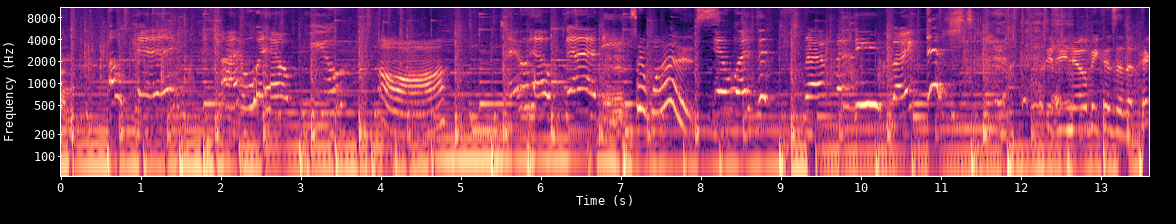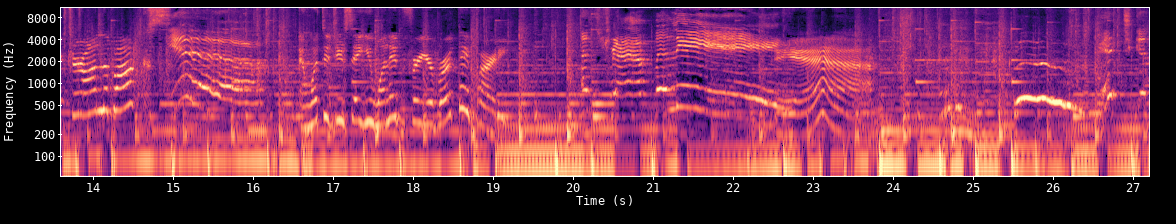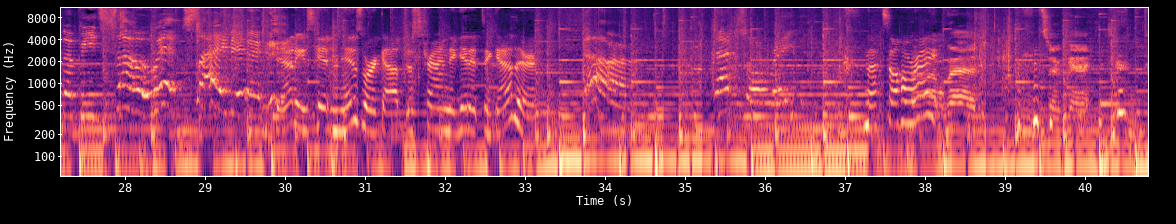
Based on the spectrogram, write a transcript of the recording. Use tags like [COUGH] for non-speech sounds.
On. Okay. I will help you. Aww. I will help Daddy. And It was. It wasn't trampoline like this. Did you know because of the picture on the box? Yeah. And what did you say you wanted for your birthday party? Getting his workout just trying to get it together. Yeah. That's alright. That's all oh, I'm It's okay. [LAUGHS]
